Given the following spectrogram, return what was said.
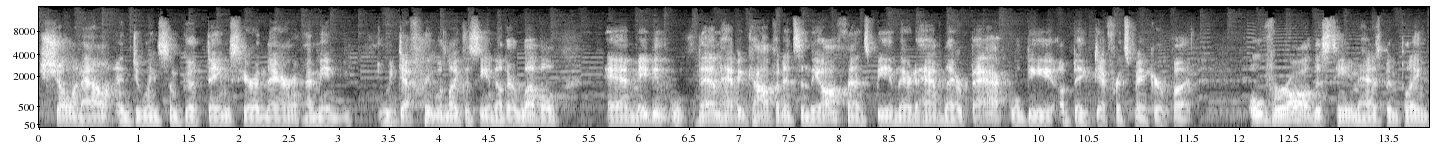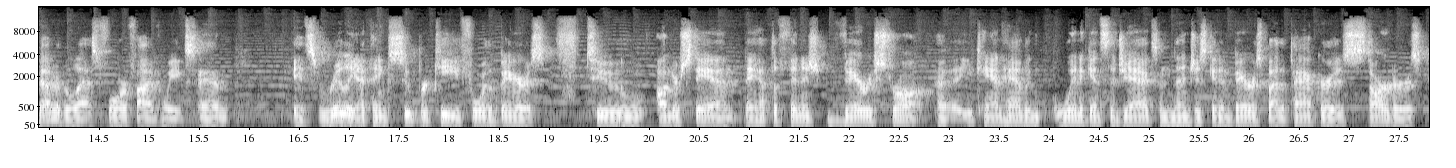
showing out and doing some good things here and there. I mean we definitely would like to see another level. And maybe them having confidence in the offense being there to have their back will be a big difference maker. But overall this team has been playing better the last four or five weeks. And it's really, I think, super key for the Bears to understand they have to finish very strong. Uh, you can't have a win against the Jags and then just get embarrassed by the Packers starters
